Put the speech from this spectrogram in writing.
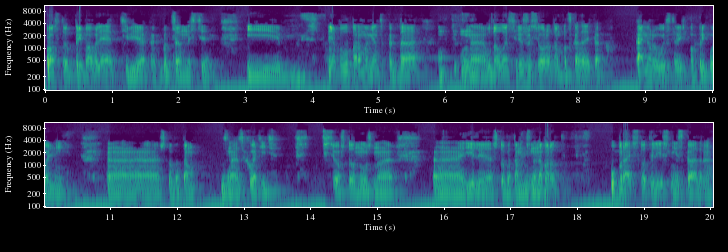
просто прибавляет тебе как бы ценности. И у меня было пару моментов, когда удалось режиссеру там подсказать, как камеру выставить поприкольней, чтобы там, не знаю, захватить все, что нужно, или чтобы там, не знаю, наоборот, убрать что-то лишнее из кадра.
